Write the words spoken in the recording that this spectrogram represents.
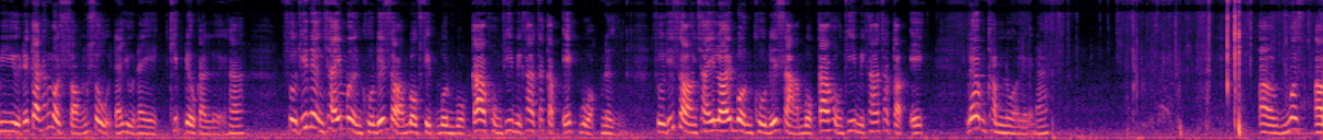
มีอยู่ด้วยกันทั้งหมด 2 สูตรนะอยู่ในคลิปเดียวกันเลยค่ะ สูตรที่ 1 ใช้หมื่นคูณที่2บวก10บนบวก9คงที่มีค่าเท่ากับ x บวก1สูตรที่ 2 ใช้ร้อยบนคูณที่3บวก9คงที่มีค่าเท่ากับ x เริ่มคำนวณเลยนะ เอางวดเอา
